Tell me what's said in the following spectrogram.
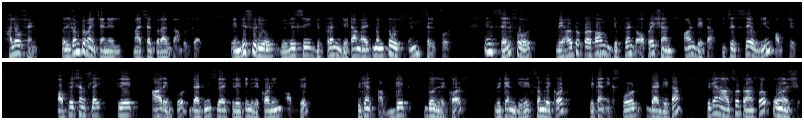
Hello friends, welcome to my channel, myself Parag Dambulkar. In this video, we will see different data management tools in Salesforce. In Salesforce, we have to perform different operations on data which is saved in objects. Operations like create or import, that means we are creating record in object. We can update those records, we can delete some records, we can export that data, we can also transfer ownership.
